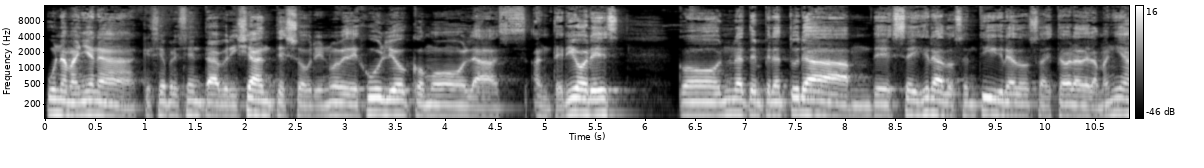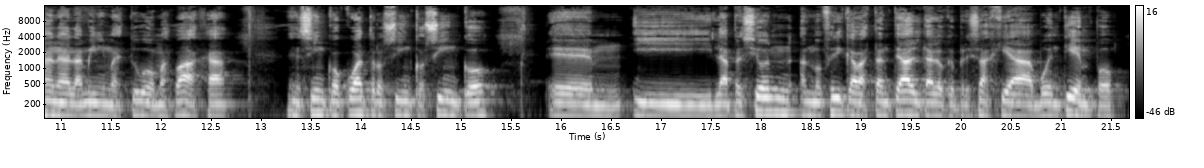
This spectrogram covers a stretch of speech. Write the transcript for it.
una mañana que se presenta brillante sobre 9 de julio como las anteriores, con una temperatura de 6 grados centígrados a esta hora de la mañana, la mínima estuvo más baja en 5,455 Em, y la presión atmosférica bastante alta, lo que presagia buen tiempo.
